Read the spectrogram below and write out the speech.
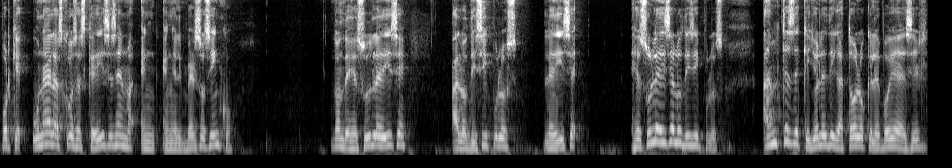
Porque una de las cosas que dices en, ma- en- en el verso 5, donde Jesús le dice a los discípulos, le dice, Jesús le dice a los discípulos, antes de que yo les diga todo lo que les voy a decir,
